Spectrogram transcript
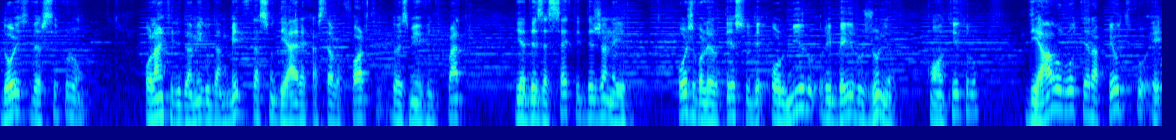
2, versículo 1. Olá, querido amigo da Meditação Diária Castelo Forte 2024, dia 17 de janeiro. Hoje vou ler o texto de Olmiro Ribeiro Júnior, com o título Diálogo Terapêutico e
